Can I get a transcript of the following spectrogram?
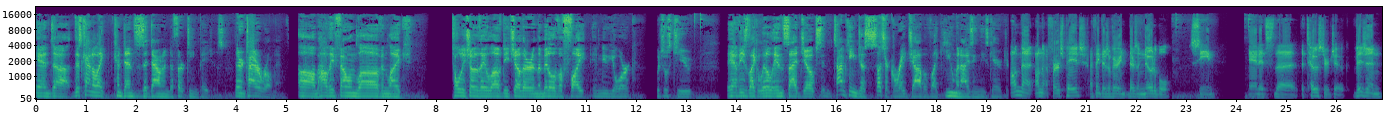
And uh, this kind of like condenses it down into 13 pages their entire romance. Um, how they fell in love and like told each other they loved each other in the middle of a fight in new york which was cute they have these like little inside jokes and tom king does such a great job of like humanizing these characters on that on that first page, I think there's a very there's a notable scene, and it's the the toaster joke. Vision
